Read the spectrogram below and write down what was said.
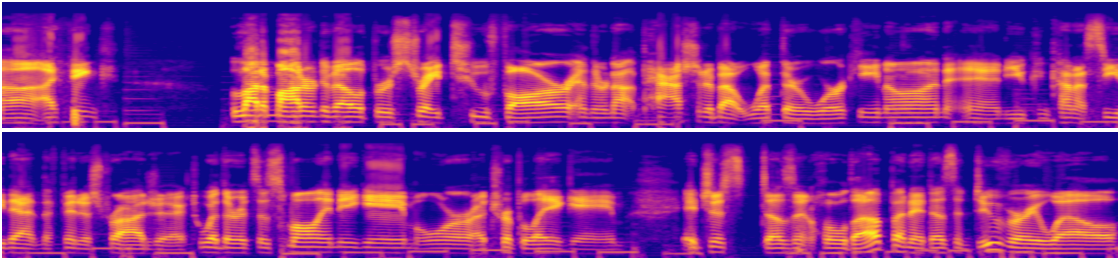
Uh, I think a lot of modern developers stray too far and they're not passionate about what they're working on, and you can kind of see that in the finished project. Whether it's a small indie game or a AAA game, it just doesn't hold up and it doesn't do very well,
